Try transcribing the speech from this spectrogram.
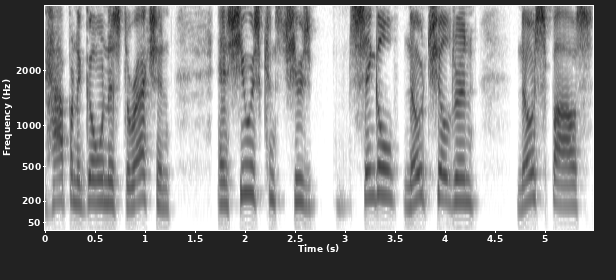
happen to go in this direction. And she was she was single, no children, no spouse,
